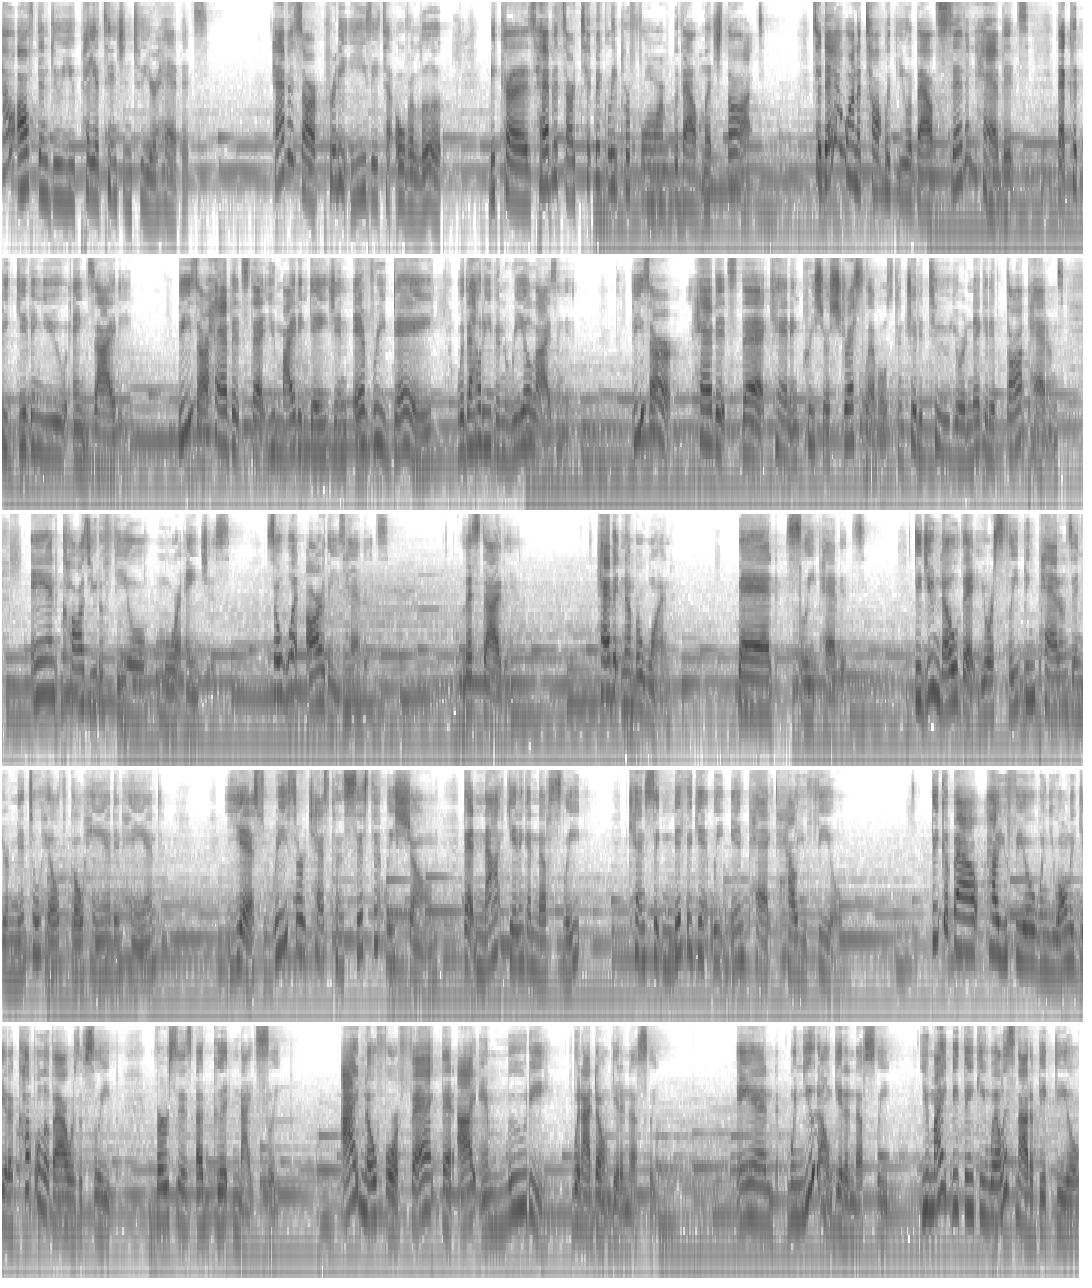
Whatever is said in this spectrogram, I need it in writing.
How often do you pay attention to your habits? Habits are pretty easy to overlook because habits are typically performed without much thought. Today, I want to talk with you about seven habits that could be giving you anxiety. These are habits that you might engage in every day without even realizing it. These are habits that can increase your stress levels, contribute to your negative thought patterns, and cause you to feel more anxious. So, what are these habits? Let's dive in. Habit number one bad sleep habits. Did you know that your sleeping patterns and your mental health go hand in hand? Yes, research has consistently shown that not getting enough sleep can significantly impact how you feel. Think about how you feel when you only get a couple of hours of sleep versus a good night's sleep. I know for a fact that I am moody when I don't get enough sleep. And when you don't get enough sleep, you might be thinking, well, it's not a big deal.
